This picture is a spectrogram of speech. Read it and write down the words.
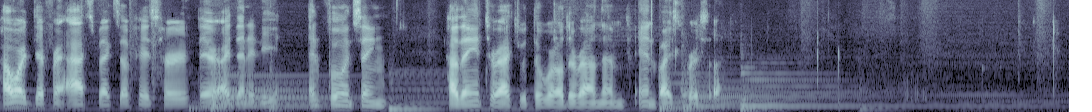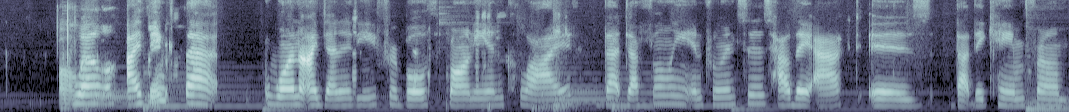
How are different aspects of his, her, their identity influencing how they interact with the world around them and vice versa? Um, Well, I think that one identity for both Bonnie and Clyde that definitely influences how they act is that they came from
